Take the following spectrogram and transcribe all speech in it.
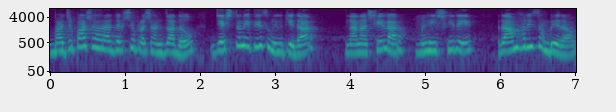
भाजपा शहराध्यक्ष प्रशांत जाधव ज्येष्ठ नेते सुनील केदार नाना शेलार महेश हिरे रामहरी संभेराव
